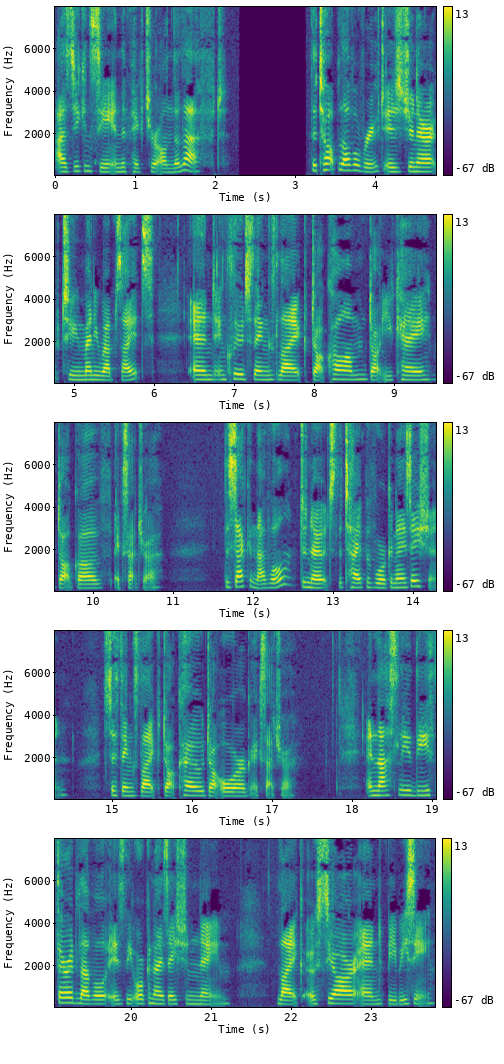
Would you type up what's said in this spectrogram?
as you can see in the picture on the left. The top level root is generic to many websites and includes things like .com, .uk, .gov, etc. The second level denotes the type of organization, so things like .co, .org, etc. And lastly, the third level is the organization name, like OCR and BBC.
